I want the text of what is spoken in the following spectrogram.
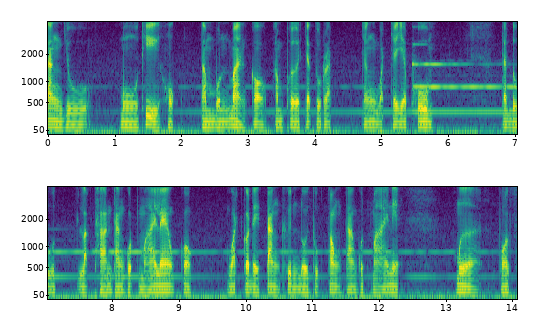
ตั้งอยู่หมู่ที่ 6 ตำบลบ้านเกาะอำเภอจตุรัสจังหวัดชัยภูมิ ถ้าดูหลักฐานทางกฎหมายแล้วก็วัดก็ได้ตั้งขึ้นโดยถูกต้องตามกฎหมายเนี่ยเมื่อพศ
